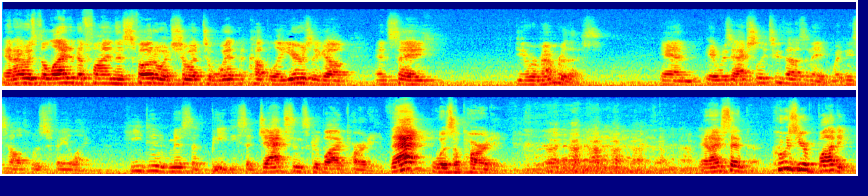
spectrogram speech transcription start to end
And I was delighted to find this photo and show it to Whit a couple of years ago and say, Do you remember this? And it was actually 2008. Whitney's health was failing. He didn't miss a beat. He said, Jackson's goodbye party. That was a party. and I said, Who's your buddy?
